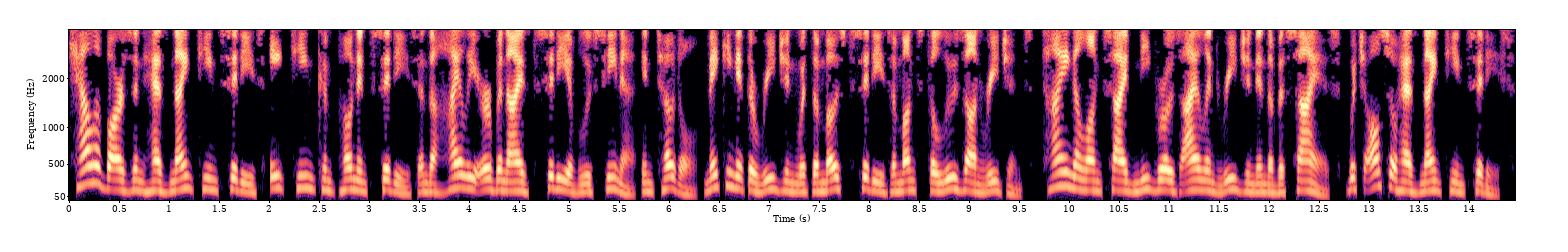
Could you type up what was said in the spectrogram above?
Calabarzon has 19 cities, 18 component cities and the highly urbanized city of Lucena, in total, making it the region with the most cities amongst the Luzon regions, tying alongside Negros Island region in the Visayas, which also has 19 cities.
